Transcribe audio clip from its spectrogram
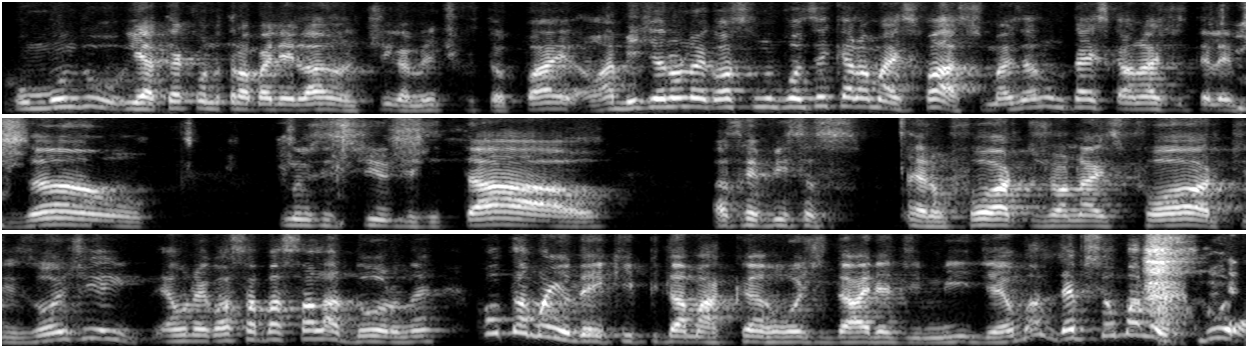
o mundo, e até quando trabalhei lá antigamente com o teu pai, a mídia era um negócio, não vou dizer que era mais fácil, mas eram 10 canais de televisão, não existia digital, as revistas eram fortes, jornais fortes. Hoje é um negócio avassalador, né? Qual o tamanho da equipe da Macan hoje da área de mídia? É uma, deve ser uma loucura.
